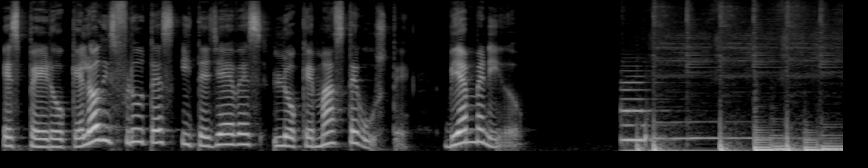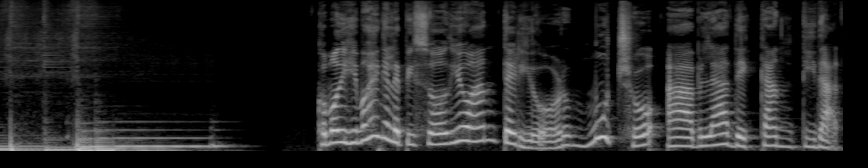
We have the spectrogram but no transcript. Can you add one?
Espero que lo disfrutes y te lleves lo que más te guste. Bienvenido. Como dijimos en el episodio anterior, mucho habla de cantidad,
